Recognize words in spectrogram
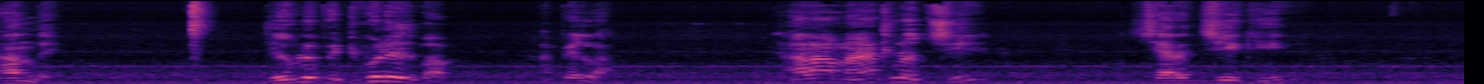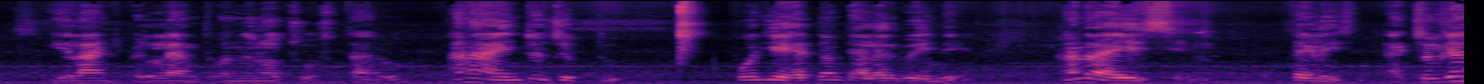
అంది. జేబులో పెట్టుకోలేదు పాప ఆ పిల్ల. అలా మాటలు వచ్చి శరత్జీకి ఇలాంటి పిల్లలు ఎంతమందినో చూస్తారు అని ఆయనతో చెప్తూ ఫోన్ చేసేద్దాం తెల్లరిపోయింది అని రాయేసాను తగిలేసింది. యాక్చువల్గా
